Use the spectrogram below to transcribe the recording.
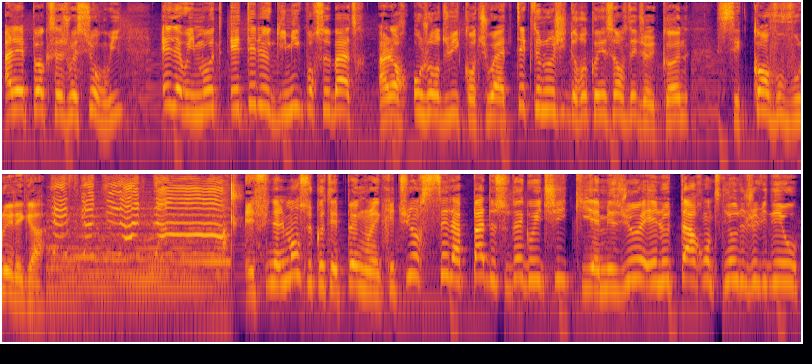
À l'époque, ça jouait sur Wii, et la Wiimote était le gimmick pour se battre. Alors aujourd'hui, quand tu vois la technologie de reconnaissance des Joy-Con, c'est quand vous voulez les gars. Et finalement, ce côté punk dans l'écriture, c'est la patte de Suda Goichi, qui à mes yeux est le Tarantino du jeu vidéo.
